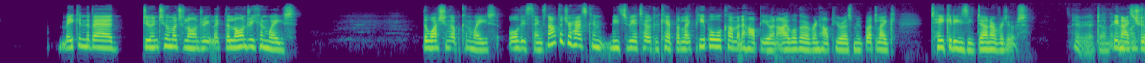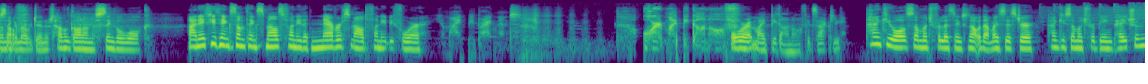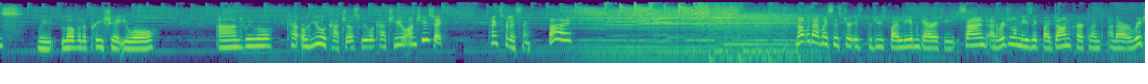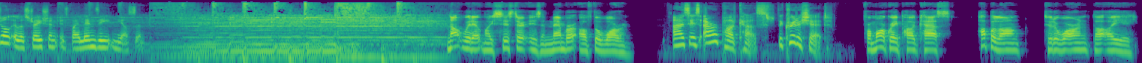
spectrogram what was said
making the bed, doing too much laundry. Like the laundry can wait. The washing up can wait. All these things. Not that your house can needs to be a total kit, but like people will come and help you and I will go over and help you, Rosemary. But like take it easy. Don't overdo it. Here we go. Don't think Be I'm, nice I to don't think I'm overdoing it. Haven't gone on a single walk. And if you think something smells funny that never smelled funny before, you might be pregnant. Or it might be gone off. Or it might be gone off, exactly. Thank you all so much for listening to Not Without My Sister. Thank you so much for being patrons. We love and appreciate you all. And we will, ca- or you will catch us. We will catch you on Tuesday. Thanks for listening. Bye. Not Without My Sister is produced by Liam Geraghty, sound and original music by Don Kirkland, and our original illustration is by Lindsay Neilson. Not Without My Sister is a member of The Warren. As is our podcast, The Critter Shed. For more great podcasts, hop along to thewarren.ie.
